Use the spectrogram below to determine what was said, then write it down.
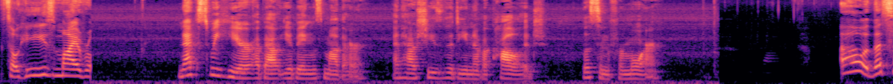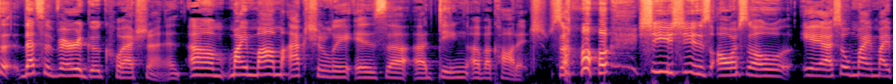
So he's my. role. Next, we hear about Yibing's mother and how she's the dean of a college. Listen for more. Oh, that's a that's a very good question. Um, my mom actually is a, a, dean of a college, so she she is also yeah. So my my,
